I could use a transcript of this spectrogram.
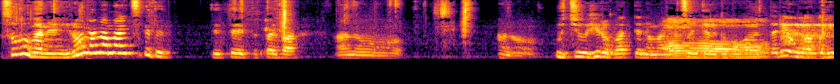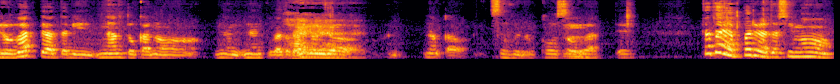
祖母がねいろんな名前つけててて例えばあのあの宇宙広場って名前がついてるとこがあったり音楽広場ってあったりなんとかのなんなんとかとかいろいろなんか祖父の構想があって、ただやっぱり私も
